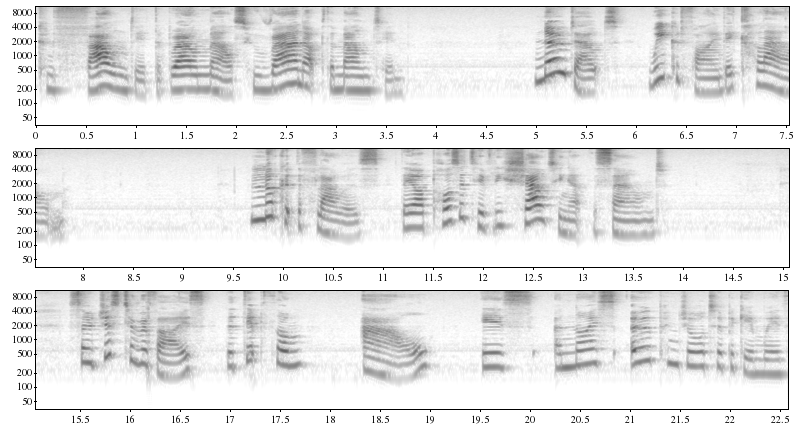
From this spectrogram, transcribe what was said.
confounded the brown mouse who ran up the mountain. No doubt we could find a clown. Look at the flowers, they are positively shouting at the sound. So, just to revise, the diphthong ow is a nice open jaw to begin with,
